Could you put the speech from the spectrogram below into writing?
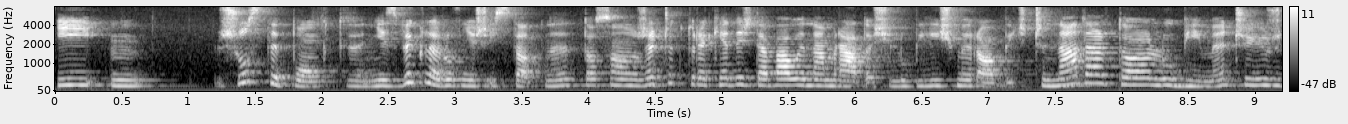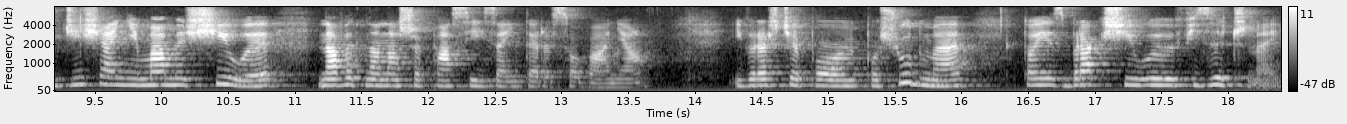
I mm, Szósty punkt, niezwykle również istotny, to są rzeczy, które kiedyś dawały nam radość, lubiliśmy robić. Czy nadal to lubimy, czy już dzisiaj nie mamy siły nawet na nasze pasje i zainteresowania? I wreszcie po, po siódme, to jest brak siły fizycznej.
